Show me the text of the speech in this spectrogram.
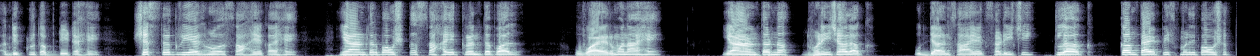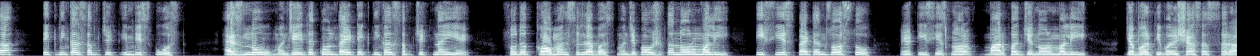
अधिकृत अपडेट आहे शस्त्रक्रियागृह सहाय्यक आहे. यानंतर पाहू शकता सहाय्यक ग्रंथपाल वायरमन आहे. यानंतरनं ध्वनीचालक उद्यान सहाय्यक साडीची क्लर्क कम टायपिस्टमध्ये पाहू शकता technical subject in this post as no म्हणजे इथे कोणताही टेक्निकल सब्जेक्ट नाही आहे सो द कॉमन सिलेबस म्हणजे पाहू शकता normally T C S pattern जो असतो म्हणजे टी सी एस नॉर मार्फत जे नॉर्मली ज्या भरती परीक्षा असतात सरळ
